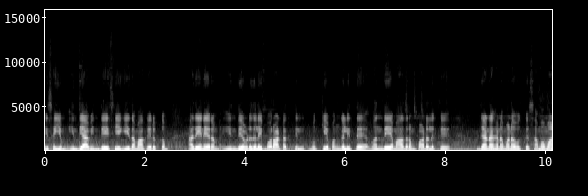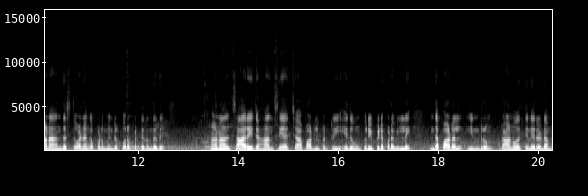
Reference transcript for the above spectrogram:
இசையும் இந்தியாவின் தேசிய கீதமாக இருக்கும். அதே நேரம் இந்திய விடுதலை போராட்டத்தில் முக்கிய பங்களித்த வந்தே மாதரம் பாடலுக்கு ஜனகணமனவுக்கு சமமான அந்தஸ்து வழங்கப்படும் என்று கூறப்பட்டிருந்தது. ஆனால் சாரே ஜஹான் சே அச்சா பாடல் பற்றி எதுவும் குறிப்பிடப்படவில்லை. இந்த பாடல் இன்றும் இராணுவத்தினரிடம்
